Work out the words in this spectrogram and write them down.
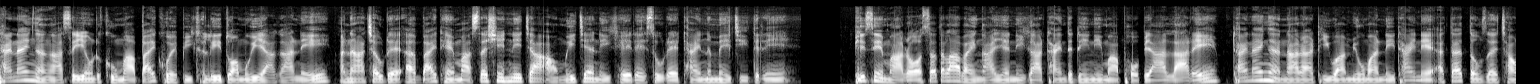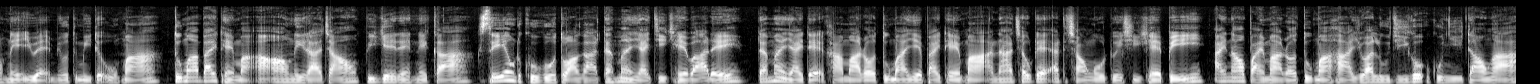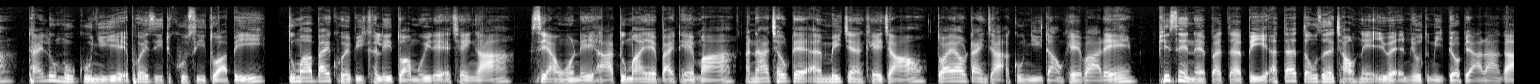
ထိုင်းနိုင်ငံကစေယုံတစ်ခုမှာဘိုက်ခွဲပြီးခလေးသွားမွေးရကနေအနာချုပ်တဲ့အဘိုက်ထဲမှာ၁၈နှစ်ကြာအောင်မေးကျက်နေခဲ့တဲ့ဆိုတဲ့ထိုင်းနမိတ်ကြီးတဲ့ ဖြစ်စဉ်မှာတော့17လပိုင်း9ရက်နေ့ကထိုင်းသတင်းတွေမှာဖော်ပြလာတယ်။ထိုင်းနိုင်ငံနာရာထီဝါမြို့မှာနေထိုင်တဲ့အသက်36နှစ်အရွယ်အမျိုးသမီးတဦးမှာသူမဘိုက်ထဲမှာအောင်းအောင်နေတာကြောင့်ပြီးခဲ့တဲ့နှစ်ကဆေးရုံတစ်ခုကိုသွားကဓာတ်မှန်ရိုက်ကြည့်ခဲ့ပါတယ်။ဓာတ်မှန်ရိုက်တဲ့အခါမှာတော့သူမရဲ့ဘိုက်ထဲမှာအနာချုပ်တဲ့အက်တချောင်းကိုတွေ့ရှိခဲ့ပြီးအိုင်နောက်ပိုင်းမှာတော့သူမဟာရွာလူကြီးကိုအကူအညီတောင်းကထိုင်းလူမှုကူညီရေးအဖွဲ့အစည်းတစ်ခုစီသွားပြီးသူမဘိုက်ခွဲပြီးခလေးသွားမွေတဲ့အချိန်က ဆရာဝန်တွေဟာသူမရဲ့ဘိုက်ထဲမှာအနာချုပ်တဲ့အမေးကြံခဲ့ကြောင်းတွားရောက်တိုင်ကြအကူအညီတောင်းခဲ့ပါတယ်ဖြစ်စဉ်နဲ့ပတ်သက်ပြီးအသက်36နှစ်အရွယ်အမျိုးသမီးပြောပြတာက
